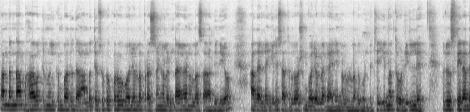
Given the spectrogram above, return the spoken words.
പന്ത്രണ്ടാം ഭാവത്തിൽ നിൽക്കുമ്പോൾ അത് ദാമ്പത്യ സുഖക്കുറവ് പോലെയുള്ള പ്രശ്നങ്ങൾ ഉണ്ടാകാനുള്ള സാധ്യതയോ അതല്ലെങ്കിൽ ശത്രുദോഷം പോലെയുള്ള കാര്യങ്ങൾ ഉള്ളത് കൊണ്ട് ചെയ്യുന്ന തൊഴിലിൽ ഒരു സ്ഥിരത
